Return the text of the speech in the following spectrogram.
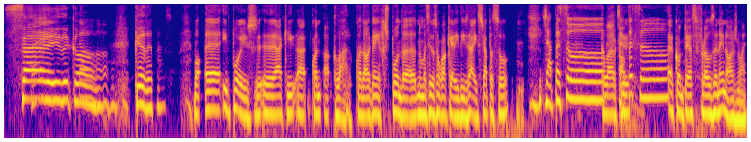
Sei de cor. Cada passo. Bom, eh, e depois eh, há aqui, há- quando, ah, claro, quando alguém responde a- numa situação qualquer e diz, ah, isso já passou, já passou, Claro já que- passou. acontece Frozen em nós, não é?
